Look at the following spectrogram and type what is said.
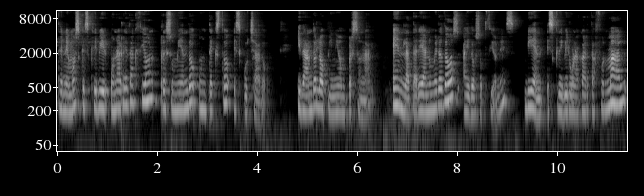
tenemos que escribir una redacción resumiendo un texto escuchado y dando la opinión personal. En la tarea número 2 hay dos opciones. Bien, escribir una carta formal,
